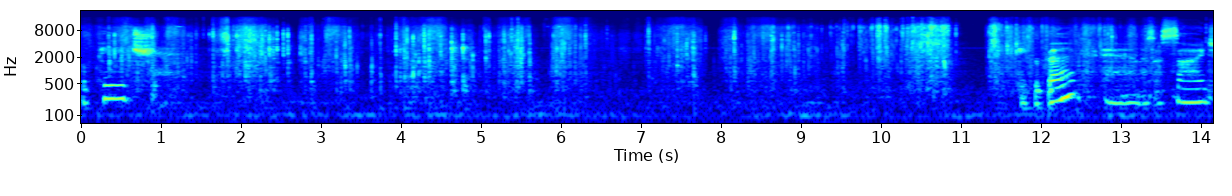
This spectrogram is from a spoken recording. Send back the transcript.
book page. side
